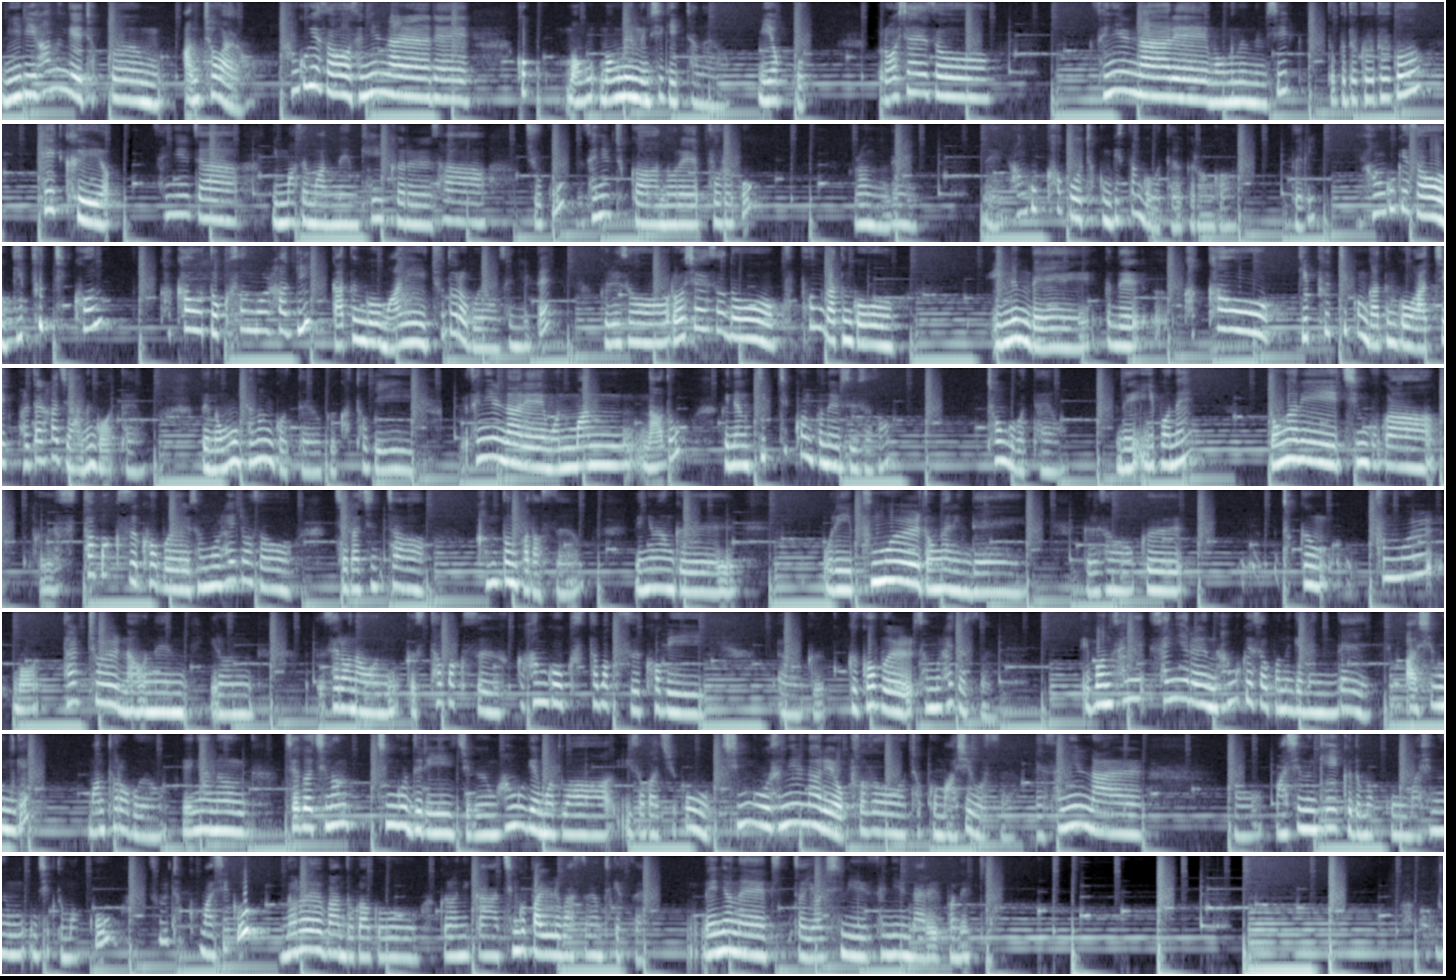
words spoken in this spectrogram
미리 하는 게 조금 안 좋아요. 한국에서 생일날에 꼭 먹, 먹는 음식이 있잖아요. 미역국. 러시아에서 생일날에 먹는 음식 두구두구두구 케이크예요. 생일자 입맛에 맞는 케이크를 사주고 생일 축하 노래 부르고 그러는데 네, 한국하고 조금 비슷한 것 같아요 그런 것들이. 한국에서 기프티콘 카카오톡 선물하기 같은 거 많이 주더라고요 생일 때. 그래서 러시아에서도 쿠폰 같은 거 있는데 근데 카카오 기프티콘 같은 거 아직 발달하지 않은 것 같아요. 근데 너무 편한 것 같아요 그 카톡이. 생일날에 못 만나도 그냥 기프티콘 보낼 수 있어서 좋은 것 같아요 근데 이번에 동아리 친구가 그 스타벅스 컵을 선물해줘서 제가 진짜 감동받았어요 왜냐면 그 우리 풍물 동아리인데 그래서 그 조금 풍물 뭐 탈출 나오는 이런 새로 나온 그 스타벅스 한국 스타벅스 컵이 어, 그, 그 컵을 선물해줬어요. 이번 생일, 생일은 한국에서 보는 게 됐는데 아쉬운 게 많더라고요. 왜냐하면 제가 친한 친구들이 지금 한국에 못 와 있어가지고 친구 생일날이 없어서 조금 아쉬웠어요. 생일날 어, 맛있는 케이크도 먹고 맛있는 음식도 먹고 술 조금 마시고 노래방도 가고 그러니까 친구 빨리 왔으면 좋겠어요. 내년에 진짜 열심히 생일날을 보낼게요.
